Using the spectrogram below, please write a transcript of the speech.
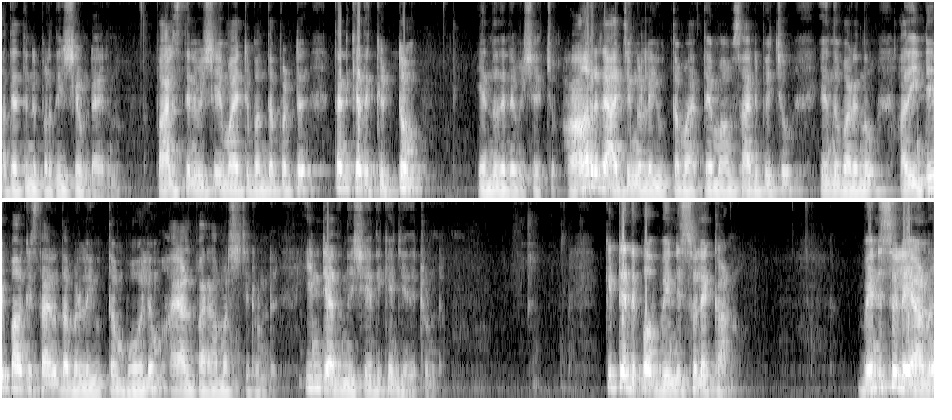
അദ്ദേഹത്തിന് പ്രതീക്ഷയുണ്ടായിരുന്നു. പാലസ്തീൻ വിഷയവുമായിട്ട് ബന്ധപ്പെട്ട് തനിക്കത് കിട്ടും എന്ന് തന്നെ വിശ്വസിച്ചു. ആറ് രാജ്യങ്ങളിലെ യുദ്ധം അദ്ദേഹം അവസാനിപ്പിച്ചു എന്ന് പറയുന്നു. അത് ഇന്ത്യയും പാകിസ്ഥാനും തമ്മിലുള്ള യുദ്ധം പോലും അയാൾ പരാമർശിച്ചിട്ടുണ്ട്. ഇന്ത്യ അത് നിഷേധിക്കുകയും ചെയ്തിട്ടുണ്ട്. കിട്ടിയത് ഇപ്പോൾ വെനിസുലക്കാണ്. വെനിസുലയാണ്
